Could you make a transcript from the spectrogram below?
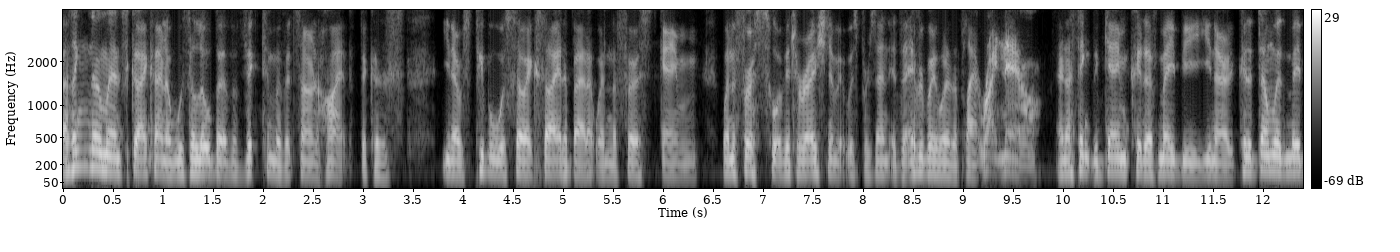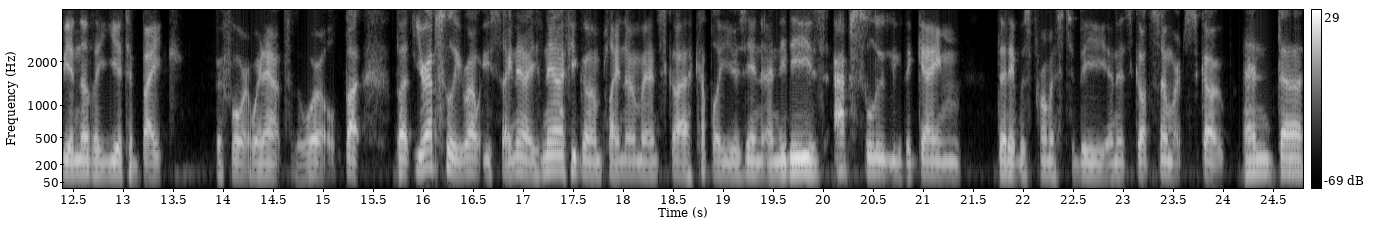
I think No Man's Sky kind of was a little bit of a victim of its own hype because you know people were so excited about it when the first game, when the first sort of iteration of it was presented, that everybody wanted to play it right now. And I think the game could have maybe you know could have done with maybe another year to bake before it went out to the world. But but you're absolutely right. What you say now is now if you go and play No Man's Sky a couple of years in, and it is absolutely the game that it was promised to be, and it's got so much scope. And uh,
